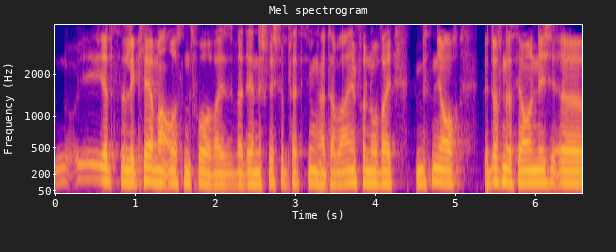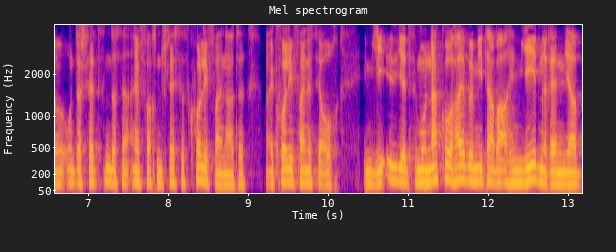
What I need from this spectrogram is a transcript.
Jetzt Leclerc mal außen vor, weil, weil der eine schlechte Platzierung hat, aber einfach nur, weil wir müssen ja auch, wir dürfen das ja auch nicht äh, unterschätzen, dass er einfach ein schlechtes Qualifying hatte. Weil Qualifying ist ja auch in je, jetzt in Monaco halbe Meter, aber auch in jedem Rennen ja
